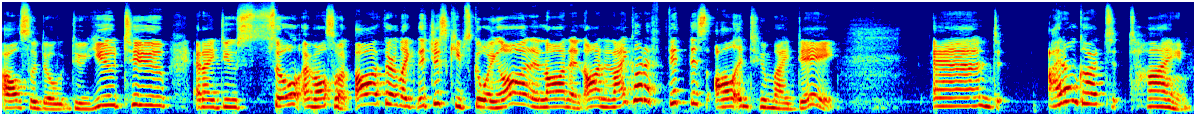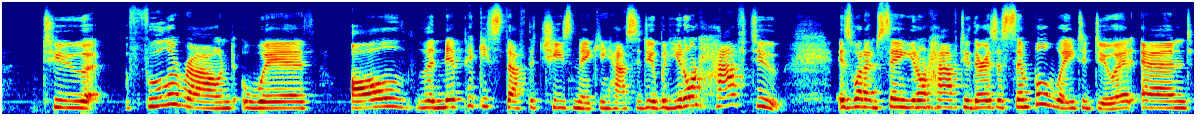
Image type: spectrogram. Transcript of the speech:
I also do, do YouTube, and I do so, I'm also an author, like it just keeps going on and on and on, and I gotta fit this all into my day. And I don't got time to fool around with all the nitpicky stuff that cheese making has to do, but you don't have to, is what I'm saying. You don't have to. There is a simple way to do it, and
